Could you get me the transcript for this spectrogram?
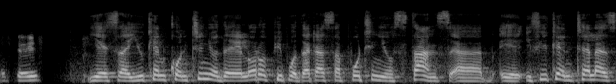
Okay. Yes, uh, you can continue. There are a lot of people that are supporting your stance. Uh, if you can tell us,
